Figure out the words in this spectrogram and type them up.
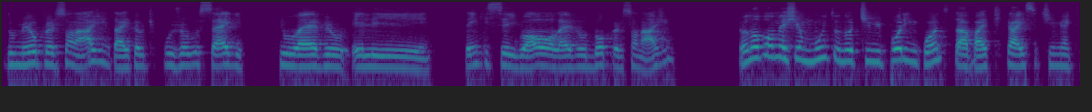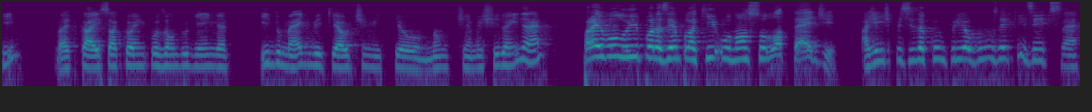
do meu personagem, tá? Então, tipo, o jogo segue que o level, ele tem que ser igual ao level do personagem. Eu não vou mexer muito no time por enquanto, tá? Vai ficar esse time aqui. Vai ficar aí só com a inclusão do Gengar e do Magby, que é o time que eu não tinha mexido ainda, né? Para evoluir, por exemplo, aqui o nosso Loted, a gente precisa cumprir alguns requisitos, né?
